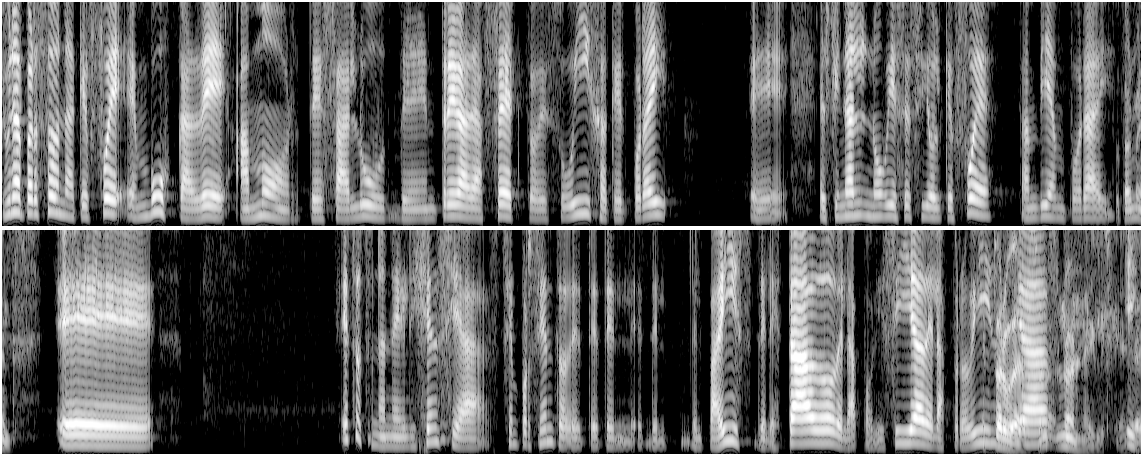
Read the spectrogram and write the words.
Y una persona que fue en busca de amor, de salud, de entrega de afecto de su hija, que por ahí eh, el final no hubiese sido el que fue, también por ahí. Totalmente. Eh, esto es una negligencia 100% del, país, del Estado, de la policía, de las provincias. Es perverso, no, es negligencia.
